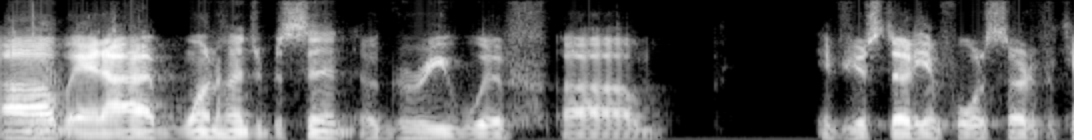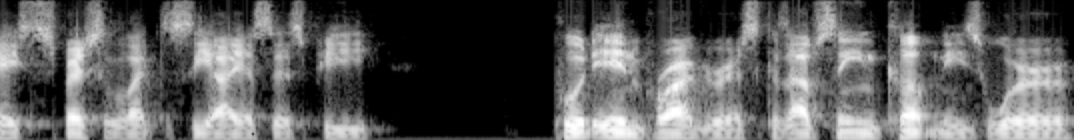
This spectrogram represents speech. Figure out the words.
Uh, and I 100% agree with um, if you're studying for a certification, especially like the CISSP, put in progress because I've seen companies where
